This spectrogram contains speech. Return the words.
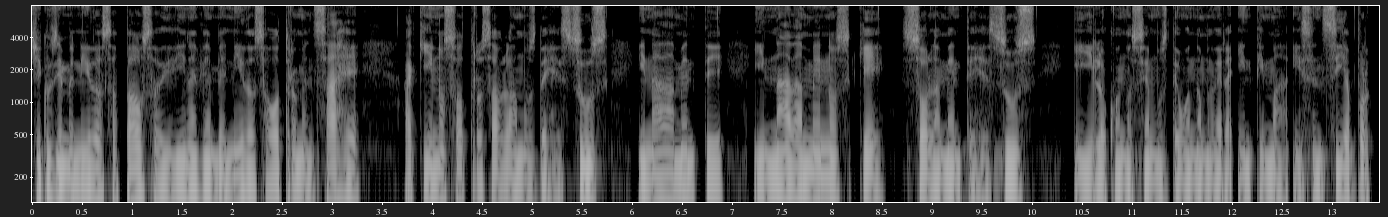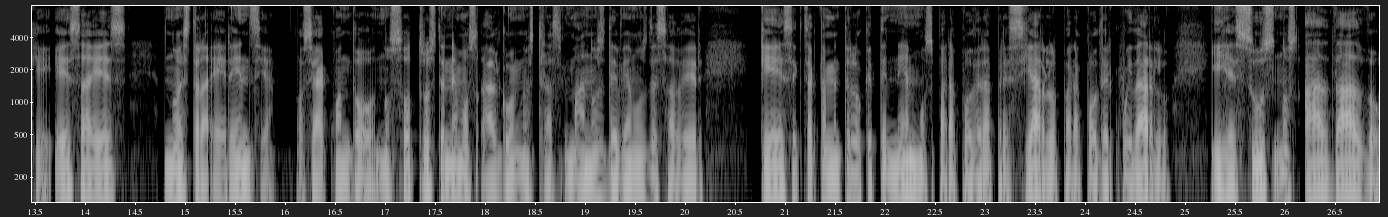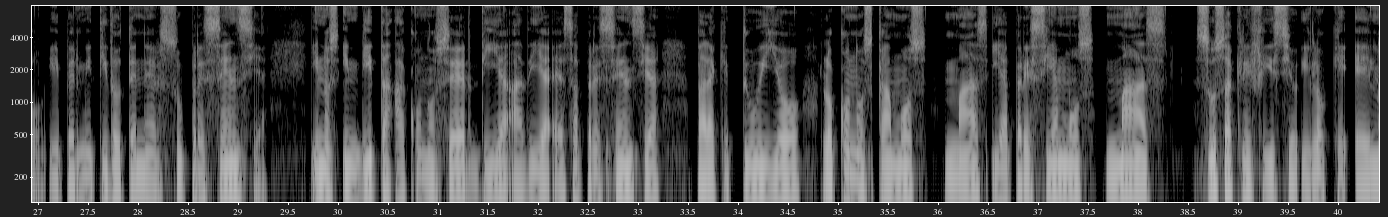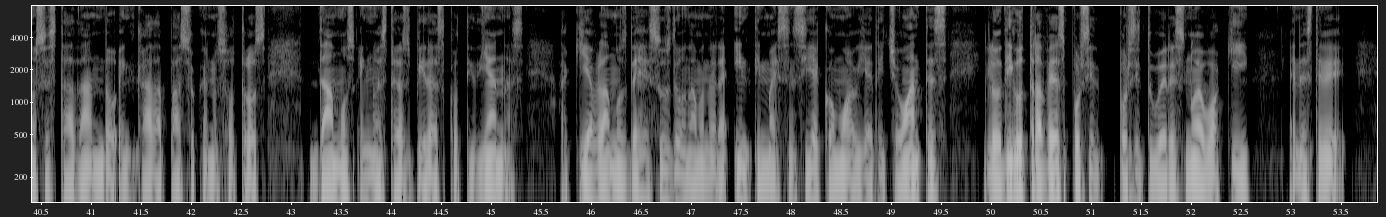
Chicos, bienvenidos a Pausa Divina, bienvenidos a otro mensaje. Aquí nosotros hablamos de Jesús y nada, y nada menos que solamente Jesús y lo conocemos de una manera íntima y sencilla porque esa es nuestra herencia. O sea, cuando nosotros tenemos algo en nuestras manos debemos de saber qué es exactamente lo que tenemos para poder apreciarlo, para poder cuidarlo. Y Jesús nos ha dado y permitido tener su presencia y nos invita a conocer día a día esa presencia para que tú y yo lo conozcamos más y apreciemos más su sacrificio y lo que Él nos está dando en cada paso que nosotros damos en nuestras vidas cotidianas. Aquí hablamos de Jesús de una manera íntima y sencilla, como había dicho antes. Y lo digo otra vez por si, por si tú eres nuevo aquí en esta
